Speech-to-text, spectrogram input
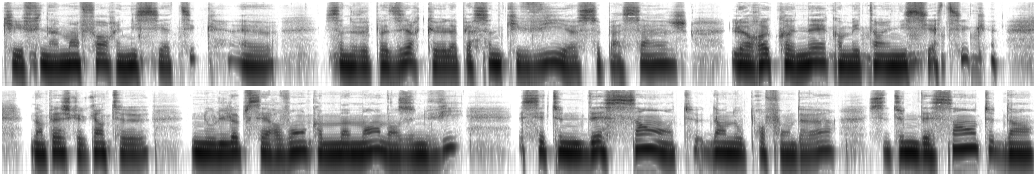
qui est finalement fort initiatique. Euh, ça ne veut pas dire que la personne qui vit ce passage le reconnaît comme étant initiatique. N'empêche que quand euh, nous l'observons comme moment dans une vie, c'est une descente dans nos profondeurs, c'est une descente dans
